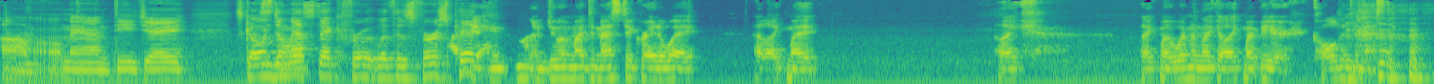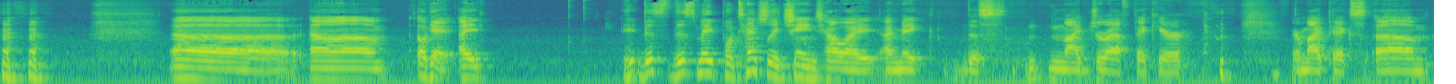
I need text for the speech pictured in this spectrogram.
Um, Oh, man. DJ is going So- domestic for with his first pick. Yeah, I'm, I'm doing my domestic right away. I like my I like I like my women like I like my beer, cold and domestic. uh, um, okay, I this this may potentially change how I I make this my giraffe pick here or my picks. Um,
